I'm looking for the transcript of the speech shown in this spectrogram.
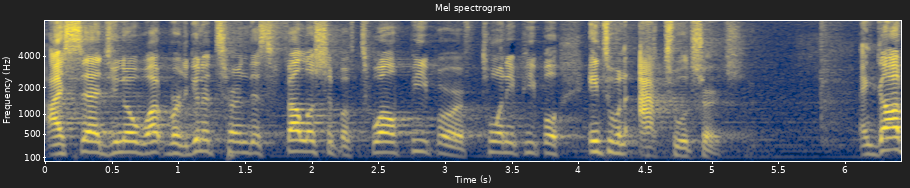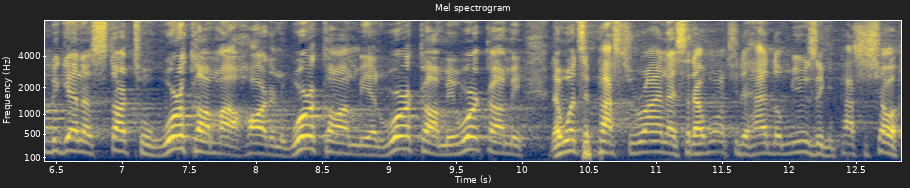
I said, you know what? We're gonna turn this fellowship of 12 people or 20 people into an actual church. And God began to start to work on my heart and work on me and work on me work on me. And I went to Pastor Ryan. I said, I want you to handle music. And Pastor Shaw,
